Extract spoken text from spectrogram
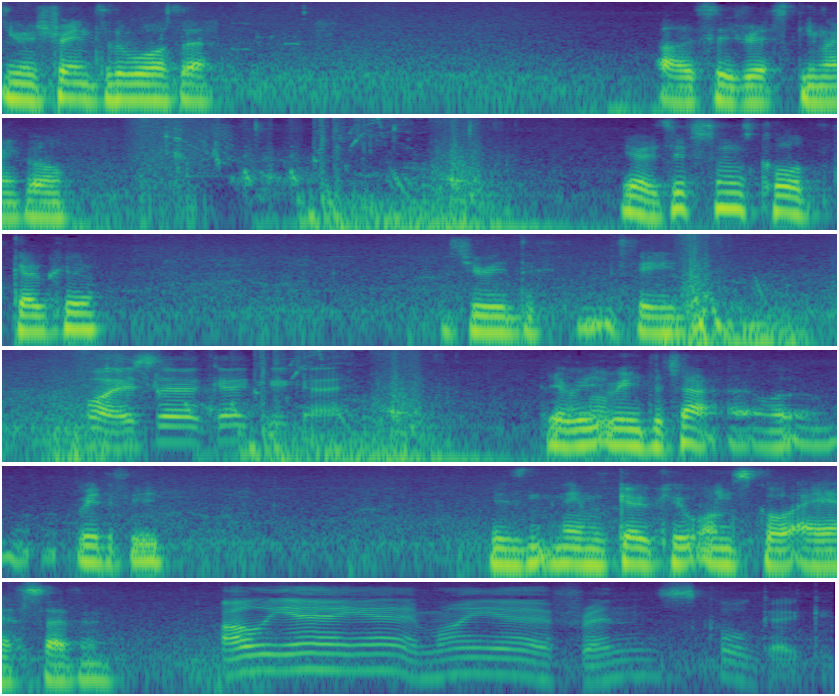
You're going straight into the water. Oh, this is risky, Michael. Yeah, as if someone's called Goku. Did you read the, the feed? What is there a Goku guy? Yeah, read, read the chat. Uh, read the feed. His name is Goku underscore AF7. Oh yeah, yeah. My uh, friend's called Goku.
